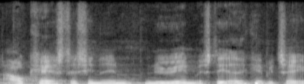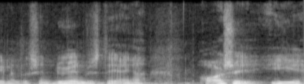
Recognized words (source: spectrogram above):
afkast af sin nye investerede kapital eller sine nye investeringer også i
